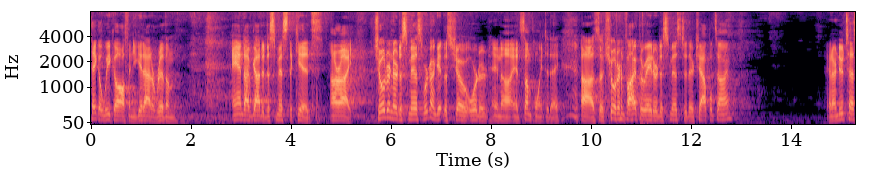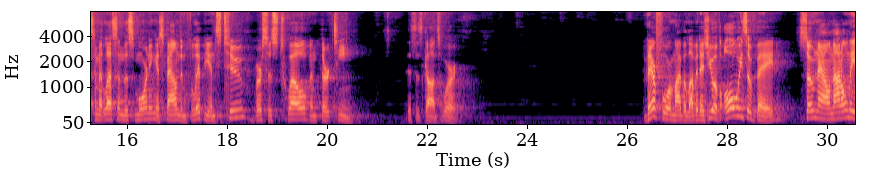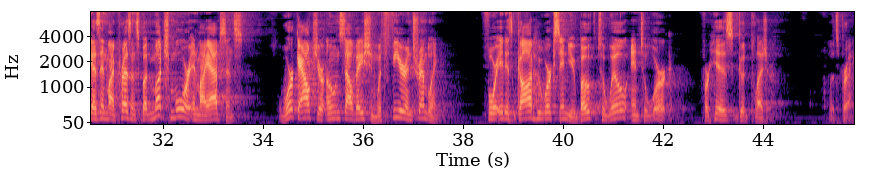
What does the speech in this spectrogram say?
take a week off and you get out of rhythm, and I've got to dismiss the kids. All right. Children are dismissed. We're going to get this show ordered in, uh, at some point today. Uh, so, children 5 through 8 are dismissed to their chapel time. And our New Testament lesson this morning is found in Philippians 2, verses 12 and 13. This is God's Word. Therefore, my beloved, as you have always obeyed, so now, not only as in my presence, but much more in my absence, work out your own salvation with fear and trembling. For it is God who works in you, both to will and to work for his good pleasure. Let's pray.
